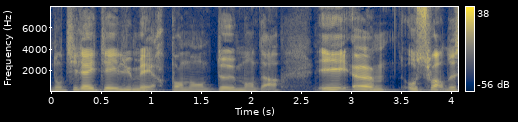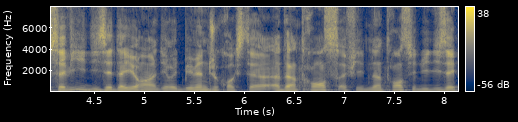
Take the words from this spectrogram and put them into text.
dont il a été élu maire pendant deux mandats. Et euh, au soir de sa vie, il disait d'ailleurs à un des rugbymen, je crois que c'était à Dintrans, à Philippe Dintrans, il lui disait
